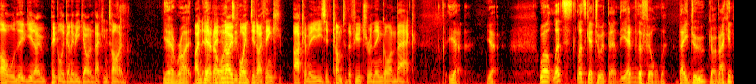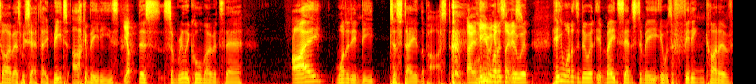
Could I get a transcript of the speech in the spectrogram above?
oh, you know, people are going to be going back in time. Yeah, right. I, yeah, at, no, at no did- point did I think Archimedes had come to the future and then gone back. Yeah, yeah. Well, let's let's get to it then. The end of the film, they do go back in time, as we said. They meet Archimedes. Yep. There's some really cool moments there. I wanted Indy to stay in the past. I knew he you were wanted say to this. do it. He wanted to do it. It made sense to me. It was a fitting kind of.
